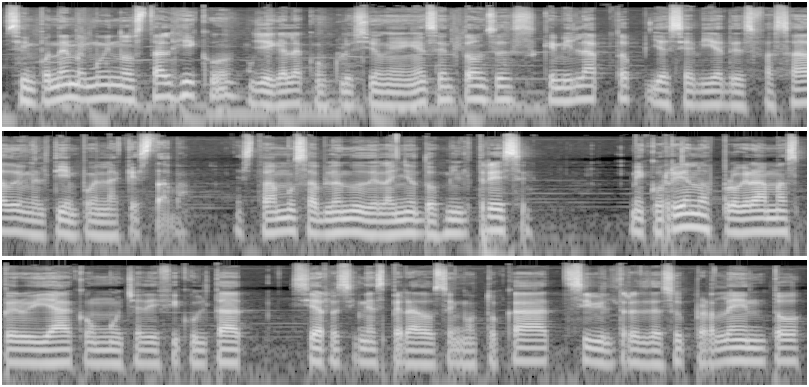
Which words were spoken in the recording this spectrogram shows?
Sin ponerme muy nostálgico, llegué a la conclusión en ese entonces que mi laptop ya se había desfasado en el tiempo en la que estaba. Estábamos hablando del año 2013. Me corrían los programas pero ya con mucha dificultad, cierres inesperados en AutoCAD, Civil 3D super lento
